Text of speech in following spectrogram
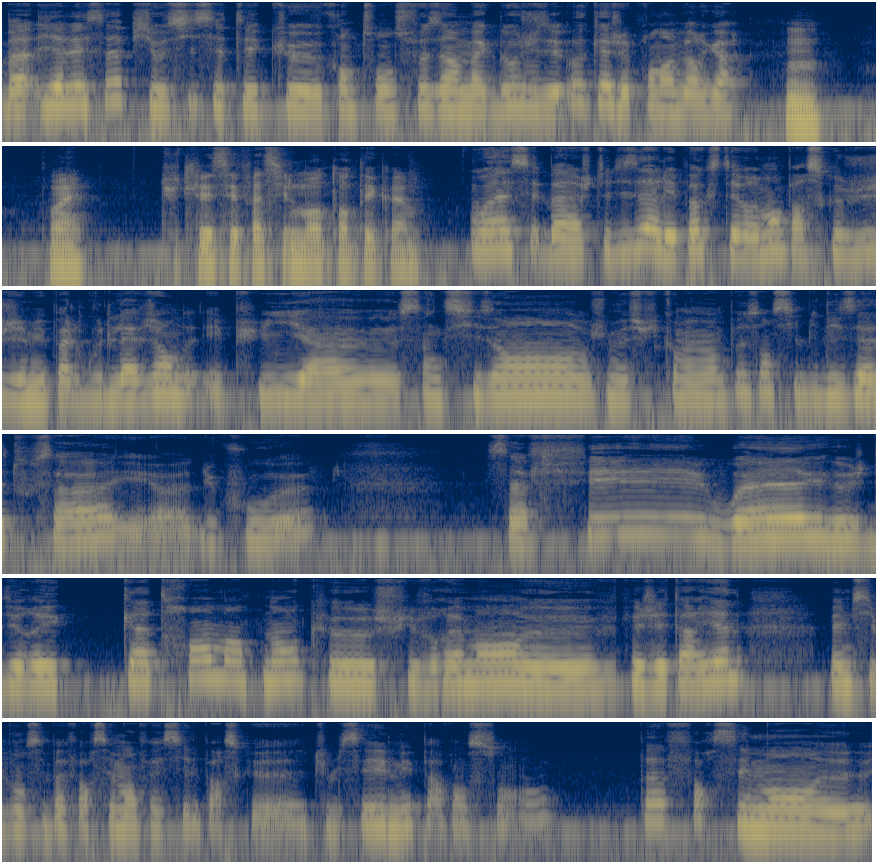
Bah, il y avait ça, puis aussi c'était que quand on se faisait un McDo, je disais ok, je vais prendre un burger. Ouais, tu te laissais facilement tenter quand même. Ouais, bah, je te disais à l'époque, c'était vraiment parce que juste j'aimais pas le goût de la viande. Et puis il y a 5-6 ans, je me suis quand même un peu sensibilisée à tout ça. Et euh, du coup, euh, ça fait, ouais, je dirais 4 ans maintenant que je suis vraiment euh, végétarienne. Même si bon, c'est pas forcément facile parce que tu le sais, mes parents sont pas forcément. euh,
